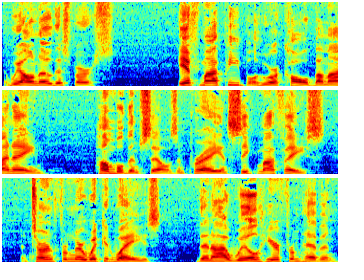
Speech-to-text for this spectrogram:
we all know this verse. If my people who are called by my name humble themselves and pray and seek my face and turn from their wicked ways, then I will hear from heaven,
